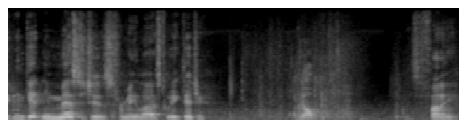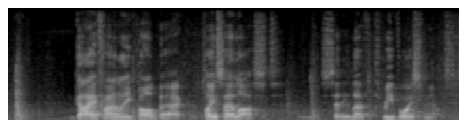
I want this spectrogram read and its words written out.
You didn't get any messages from me last week, did you? Nope. It's funny. Guy finally called back. Place I lost. He said he left three voicemails,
